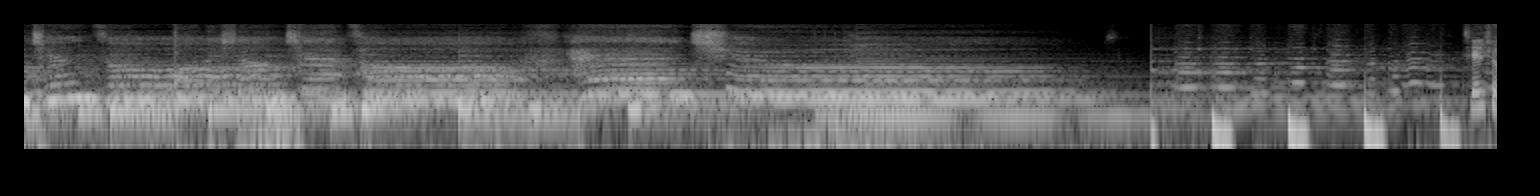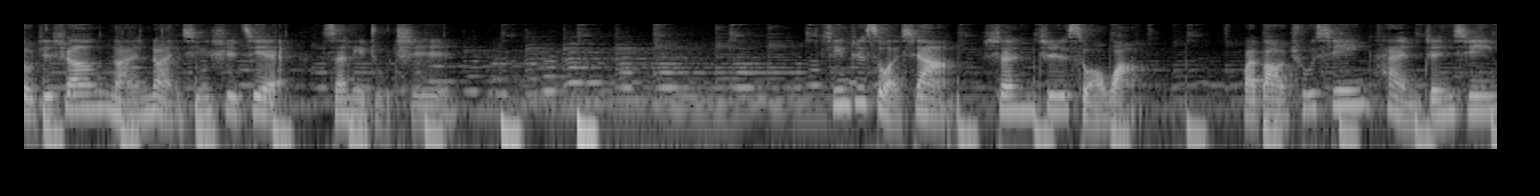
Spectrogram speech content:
向前走，我们向前走，Can choose。牵手之声，暖暖新世界，Sunny 主持。心之所向，身之所往，怀抱初心和真心，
